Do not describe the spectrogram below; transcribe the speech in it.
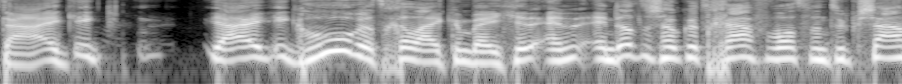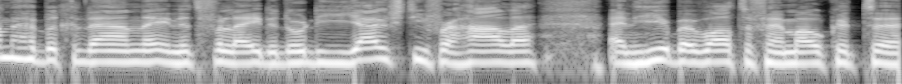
Ja, ik, ik, ja, ik, ik hoor het gelijk een beetje. En, en dat is ook het gave wat we natuurlijk samen hebben gedaan in het verleden. Door die, juist die verhalen. En hier bij Waterfam ook het, uh,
